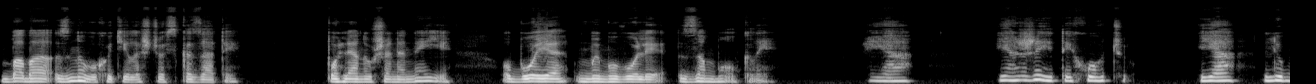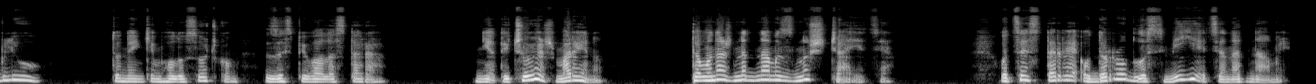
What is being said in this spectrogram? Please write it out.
Баба знову хотіла щось сказати. Поглянувши на неї, обоє мимоволі замовкли. Я, я жити хочу, я люблю, тоненьким голосочком заспівала стара. Ні, ти чуєш, Марино? Та вона ж над нами знущається. Оце старе одоробло сміється над нами.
